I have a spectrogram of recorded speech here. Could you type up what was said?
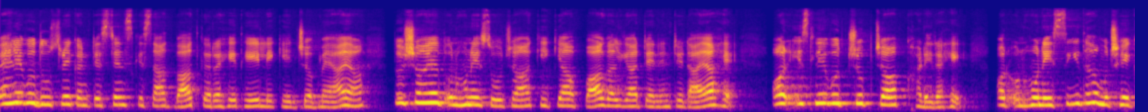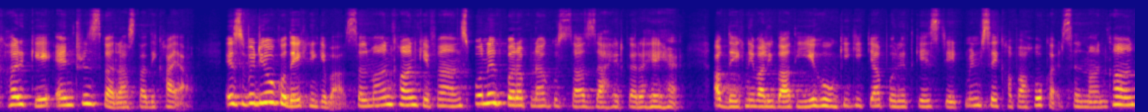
पहले वो दूसरे कंटेस्टेंट्स के साथ बात कर रहे थे, लेकिन जब मैं आया तो शायद उन्होंने सोचा कि क्या पागल या टैलेंटेड आया है और इसलिए वो चुपचाप खड़े रहे और उन्होंने सीधा मुझे घर के एंट्रेंस का रास्ता दिखाया। इस वीडियो को देखने के बाद सलमान खान के फैंस पुनित पर अपना गुस्सा ज़ाहिर कर रहे हैं। अब देखने वाली बात यह होगी कि क्या पुनित के स्टेटमेंट से खफा होकर सलमान खान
